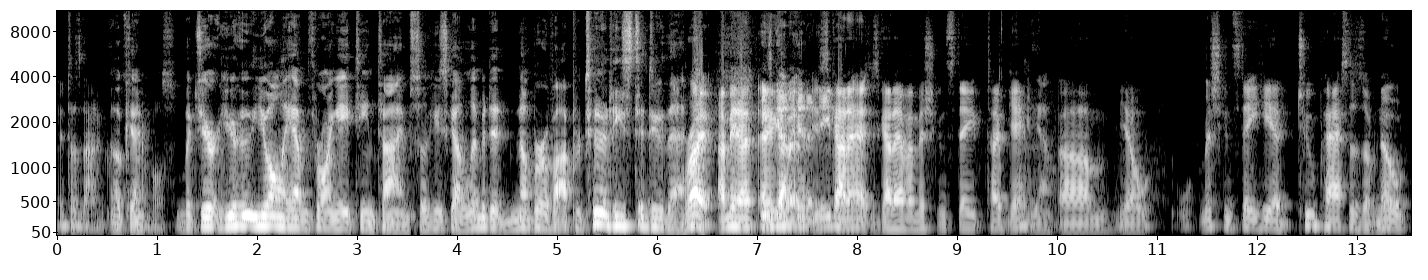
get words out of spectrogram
it does not include okay. scrambles. But you're you you only have him throwing 18 times, so he's got a limited number of opportunities to do that. Right. I mean, he's got to he's got to he's got to have a Michigan State type game. Yeah. Um, you know, Michigan State he had two passes of note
